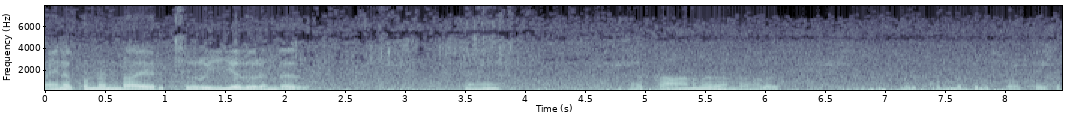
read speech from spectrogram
അതിനെ കൊണ്ടുണ്ടായ ഒരു ചെറിയ ദുരന്തം. ആ കാണുന്നത് കണ്ടോ? നമ്മൾ ഒരു കുടുംബത്തിൽ ഷോക്കേക്ക്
